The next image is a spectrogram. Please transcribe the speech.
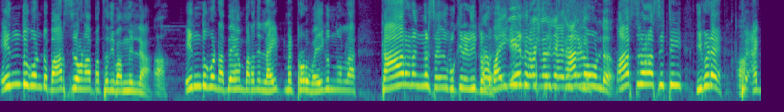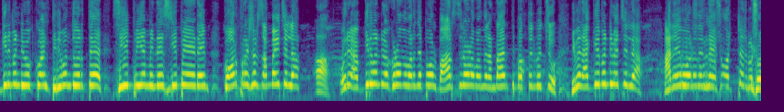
എന്തുകൊണ്ട് ബാർസിലോണ പദ്ധതി വന്നില്ല? എന്തുകൊണ്ട് അദ്ദേഹം പറഞ്ഞ ലൈറ്റ് മെട്രോ വൈകുന്നുള്ള കാരണങ്ങൾ സഹിത ബുക്കിൽ എഴുതിയിട്ടുണ്ട്? ബാർസലോണ സിറ്റി ഇവിടെ അഗ്രിമെന്റ് വെക്കുവാൻ തിരുവനന്തപുരത്തെ സി പി എമ്മിന്റെ സി പി ഐയുടെയും കോർപ്പറേഷൻ സമ്മതിച്ചില്ല. ഒരു അഗ്രിമെന്റ് വെക്കണമെന്ന് പറഞ്ഞപ്പോൾ ബാർസിലോണ വന്ന് രണ്ടായിരത്തി പത്തിൽ വെച്ചു. ഇവർ അഗ്രിമെന്റ് വെച്ചില്ല. അതേപോലെ തന്നെ ഒറ്റ നിമിഷം?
